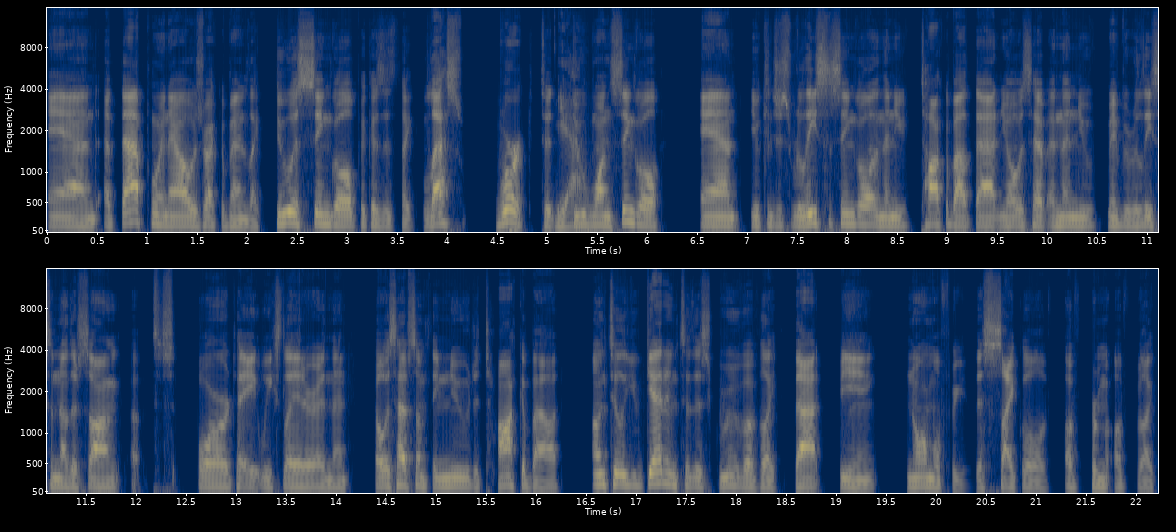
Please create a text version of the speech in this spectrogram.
And at that point, I always recommend like do a single because it's like less work to yeah. do one single and you can just release a single and then you talk about that and you always have and then you maybe release another song uh, four to eight weeks later and then always have something new to talk about until you get into this groove of like that being normal for you this cycle of of, of like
